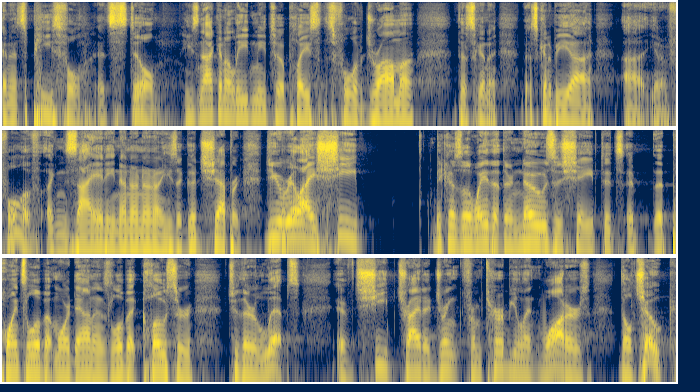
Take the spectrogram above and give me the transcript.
and it's peaceful. It's still. He's not going to lead me to a place that's full of drama, that's going to that's going to be uh, uh, you know full of anxiety. No, no, no, no. He's a good shepherd. Do you realize sheep, because of the way that their nose is shaped, it, it points a little bit more down and is a little bit closer to their lips. If sheep try to drink from turbulent waters, they'll choke.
